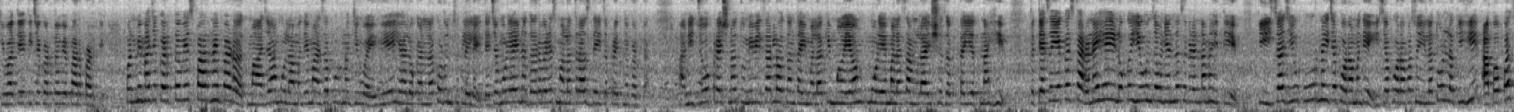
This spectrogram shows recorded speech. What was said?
किंवा ते तिचे कर्तव्य पार पाडते. पण मी माझे कर्तव्यच पार नाही पाडत. माझ्या मुलामध्ये माझा पूर्ण जीव आहे. हे ह्या लोकांना कडून चुकलेलं आहे. त्याच्यामुळे आहे ना दरवेळेस मला त्रास द्यायचा प्रयत्न करतात आणि जो प्रश्न तुम्ही विचारला होता ताई मला की मयंकमुळे मला चांगलं आयुष्य जगता येत नाही तर त्याचं एकच कारण आहे हे लोक येऊन जाऊन यांना सगळ्यांना माहिती आहे की हिचा जीव पूर्ण हिच्या पोरामध्ये आहे. हिच्या पोरापासून हिला तोडलं की ही आपापच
